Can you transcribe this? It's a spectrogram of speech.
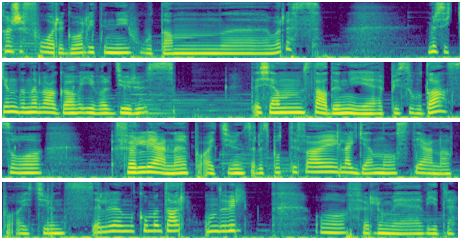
kanskje foregår litt inni hodene eh, våre. Musikken den er laga av Ivar Djurhus. Det kommer stadig nye episoder, så følg gjerne på iTunes eller Spotify. Legg igjen noen stjerner på iTunes, eller en kommentar om du vil. Og følg med videre.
